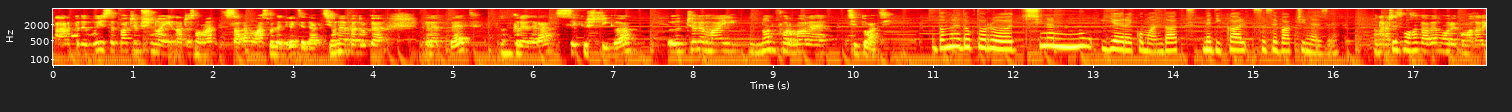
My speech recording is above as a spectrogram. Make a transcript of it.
ar trebui să facem și noi în acest moment să avem o astfel de direcție de acțiune, pentru că, repet, încrederea se câștigă în cele mai non-formale situații. Domnule doctor, cine nu e recomandat medical să se vaccineze? În acest moment avem o recomandare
